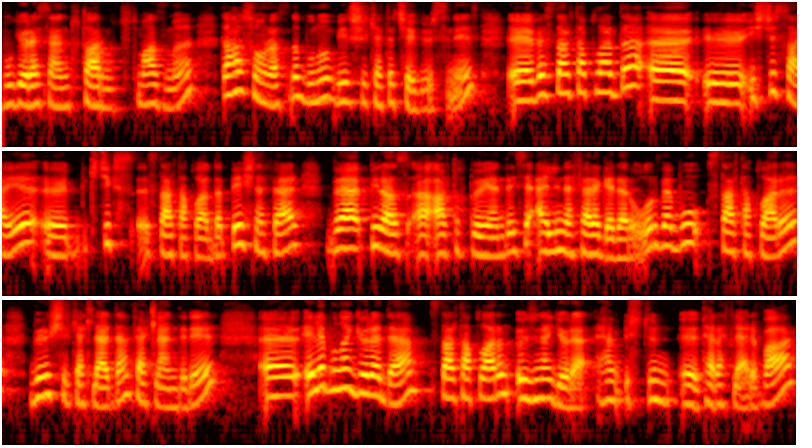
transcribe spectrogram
bu görəsən tutarmı, tutmazmı, daha sonrasında bunu bir şirkətə çevirirsiniz və startaplarda işçi sayı kiçik startaplarda 5 nəfər və biraz artıq böyüyəndə isə 50 nəfərə qədər olur və bu startapları böyük şirkətlərdən fərqləndirir. Elə buna görə də startapların özünə görə həm üstün tərəfləri var,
